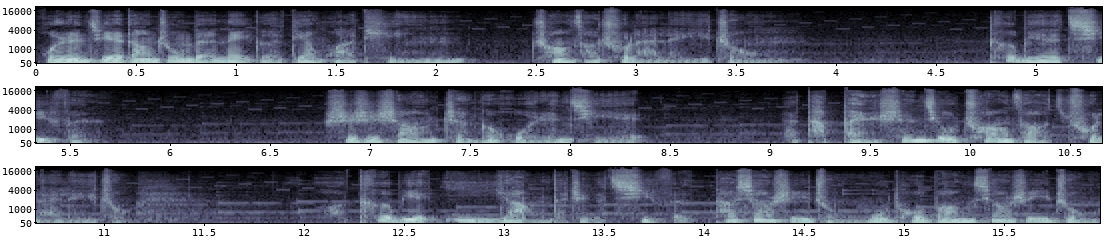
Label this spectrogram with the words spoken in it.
火人节当中的那个电话亭，创造出来了一种特别的气氛。事实上，整个火人节，它本身就创造出来了一种特别异样的这个气氛。它像是一种乌托邦，像是一种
